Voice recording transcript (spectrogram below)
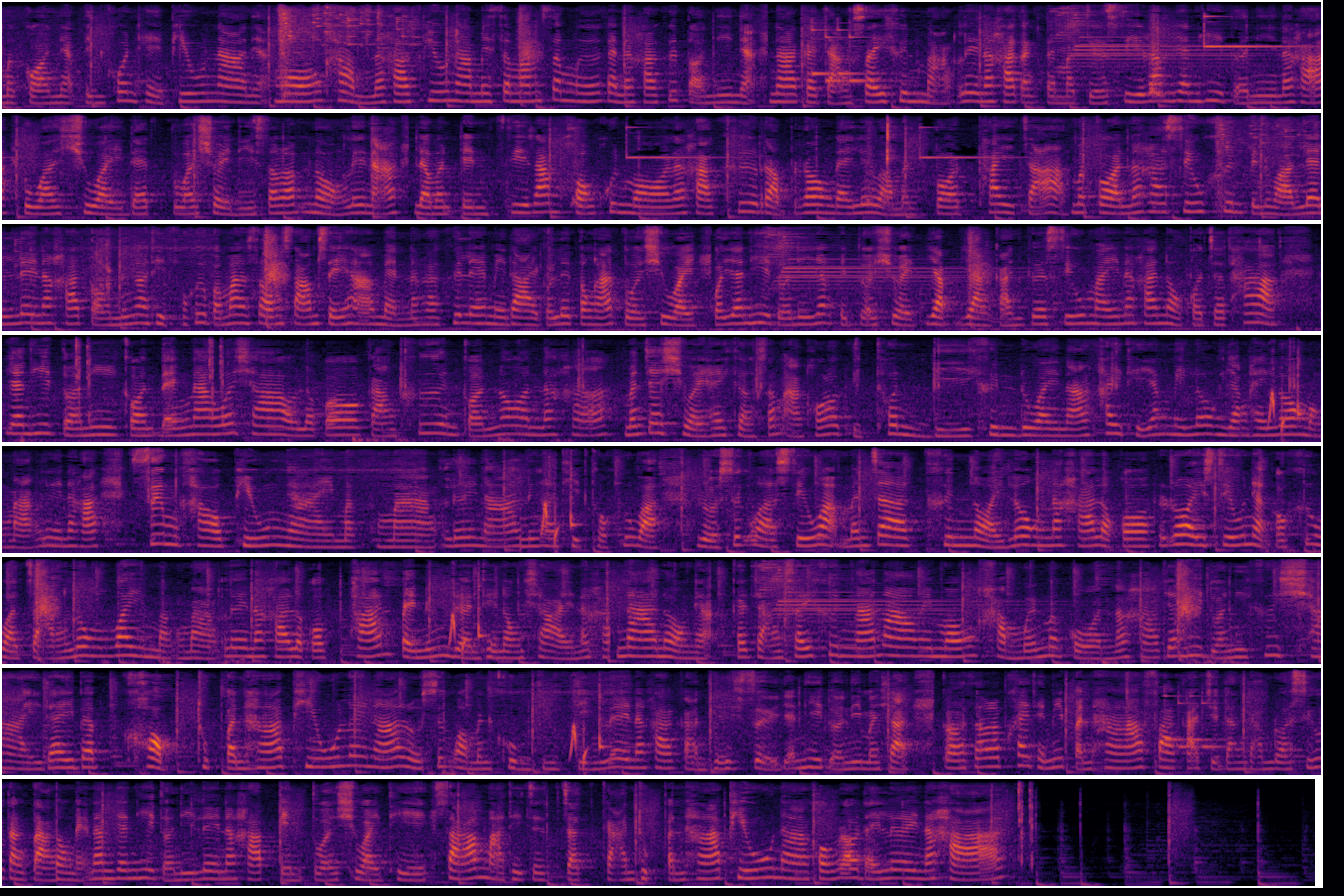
เมื่อก่อนเนี่ยเป็นคนเทผิวหน้าเนี่ยมองขำนะคะผิวหน้าไม่สม่ำเสมอกันนะคะ คือตอนนี้เนี่ยหน้ากระจ่างใสขึ้นมากเลยนะคะ ตั้งแต่มาเจอซีรั่มยันฮีตัวนี้นะคะ ตัวช่วยแดดตัวช่วยดีสำหรับน้องเลยนะแล้วมันเป็นซีรั่มของคุณหมอนะคะ คือรับรองได้เลยว่ามันปลอดภัยจ้าเมื่อก่อนนะคะซิ้วขึ้นเป็นหวานแลนเลยนะคะต่อหนึ่งอาทิตย์ก็คือประมาณ 2 3 4 5แมนนะคะคือแล่ไม่ได้ก็เลยต้องหาตัวช่วยก็ยันฮีตัวนี้ยังเป็นตัวช่วยยับยั้งการเกิดซิ้วไหมนะคะน้องก็จะท่ายันฮีตัวนี้ก่อนแต่งหน้าว่าเช้า แล้วก็กลางคืนก่อนนอนนะคะ มันจะช่วยให้เครื่องสำอางของเราติดทนดีขึ้นด้วยนะ ใครที่ยังไม่ลองยังให้ลองมากๆเลยนะคะ ซึมเข้าผิวง่ายมากๆเลยนะหนึ่งอาทิตย์ก็คือว่ารู้สึกว่าซิวอะมันจะขึ้นหน่อยลงนะคะ แล้วก็รอยซิวเนี่ยก็คือว่าจางลงไวมากๆเลยนะคะ แล้วก็ผ่านไปหนึ่งเดือนเทน้องชายนะคะ หน้าน้องเนี่ยกระจ่างใสขึ้นนะหน้าไม่มองขำเหมือนเมื่อก่อนนะคะยันที่ตัวนี้คือชายได้แบบขอบถูกปัญหาผิวเลยนะ รู้สึกว่ามันคุ้มจริง ๆ เลยนะคะ การที่เสยยันที่ตัวนี้มาใช้ก็สำหรับใครที่มีปัญหาฟากาจุดด่างดำหรือว่าซิ้วต่างๆต้องแนะนำยันที่ตัวนี้เลยนะคะ เป็นตัวช่วยเทสามารถที่จะจัดการถูกปัญหาผิวหน้าของเราได้เลยนะคะ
